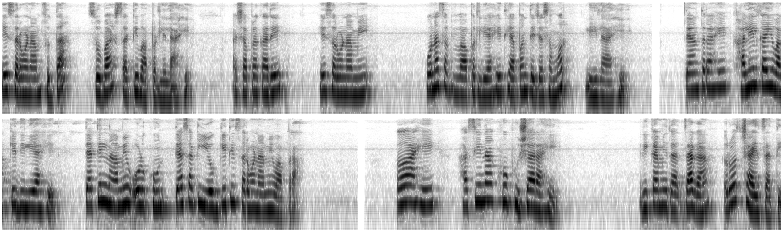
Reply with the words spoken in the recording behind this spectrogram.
हे सर्वनामसुद्धा सुभाषसाठी वापरलेलं आहे. अशा प्रकारे हे सर्वनामे कोणासाठी वापरली आहेत हे आपण त्याच्यासमोर लिहिलं आहे. त्यानंतर आहे खालील काही वाक्ये दिली आहेत. त्यातील नामे ओळखून त्यासाठी योग्य ती सर्वनामे वापरा. अ आहे हसीना खूप हुशार आहे. रिकामी रा जागा रोज शाळेत जाते.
